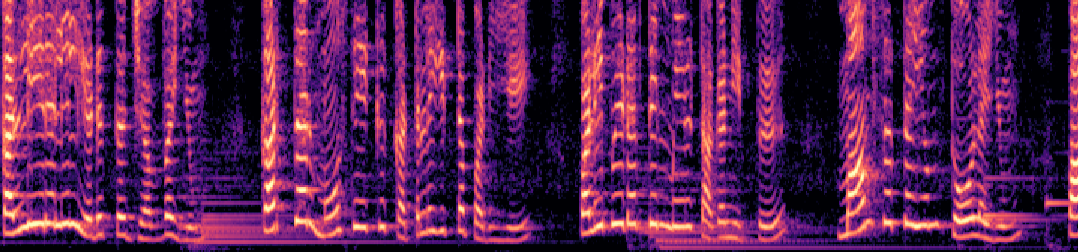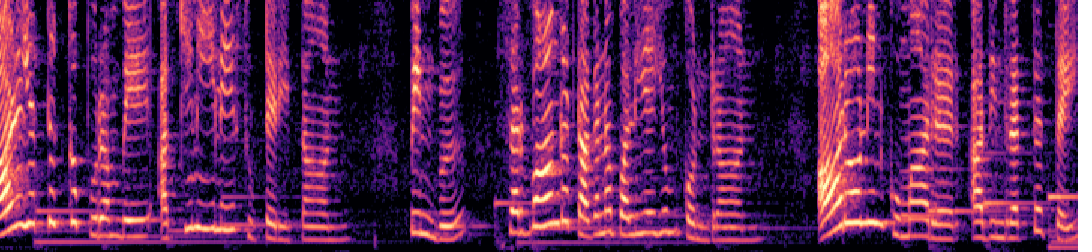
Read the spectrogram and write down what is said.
கல்லீரலில் எடுத்த ஜவ்வையும் கர்த்தர் மோசேக்கு கட்டளையிட்டபடியே பலிபீடத்தின் மேல் தகனித்து மாம்சத்தையும் தோலையும் பாளையத்துக்கு புறம்பே அக்கினியிலே சுட்டெரித்தான். பின்பு சர்வாங்க தகன பலியையும் கொன்றான். ஆரோனின் குமாரர் அதன் இரத்தத்தை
